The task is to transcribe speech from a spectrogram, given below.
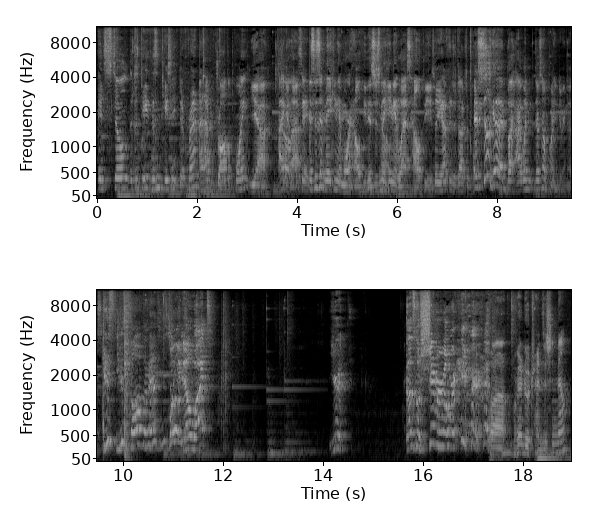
it's still, it doesn't taste any different, I'd have to drop a point. Yeah, I get that. it. This isn't making it more healthy. This is making it less healthy. So you have to deduct a point. it's still good, but I wouldn't. There's no point in doing this. you just, you just solved the just Well, you know what? You're. Let's go shimmer over here. Uh, we're gonna do a transition now.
